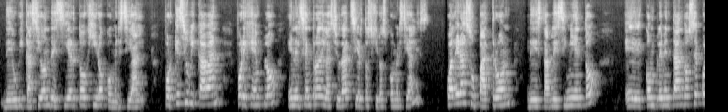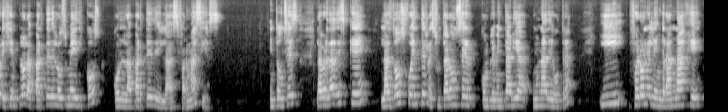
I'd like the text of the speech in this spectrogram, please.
de ubicación de cierto giro comercial. ¿Por qué se ubicaban, por ejemplo, en el centro de la ciudad ciertos giros comerciales? ¿Cuál era su patrón de establecimiento? Eh, complementándose, por ejemplo, la parte de los médicos con la parte de las farmacias. Entonces, la verdad es que las dos fuentes resultaron ser complementaria una de otra y fueron el engranaje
